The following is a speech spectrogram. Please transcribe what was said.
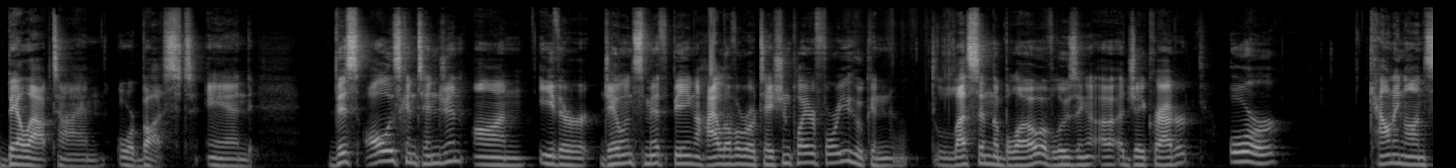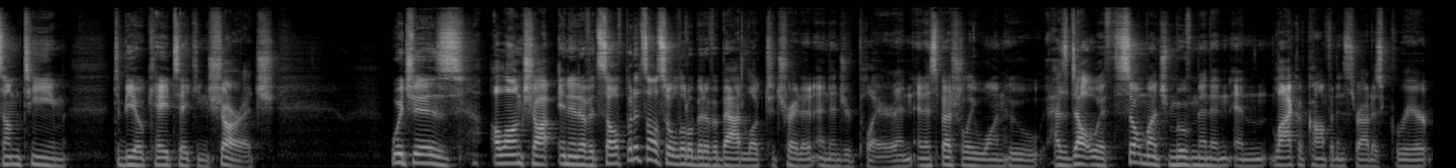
bailout time or bust. And this all is contingent on either Jalen Smith being a high level rotation player for you who can lessen the blow of losing a, a Jae Crowder, or counting on some team to be okay taking Saric which is a long shot in and of itself, but it's also a little bit of a bad look to trade an injured player, and, and especially one who has dealt with so much movement and, and lack of confidence throughout his career.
